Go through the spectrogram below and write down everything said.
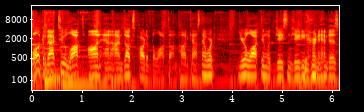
Welcome back to Locked On Anaheim Ducks, part of the Locked On Podcast Network. You're locked in with Jason JD Hernandez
